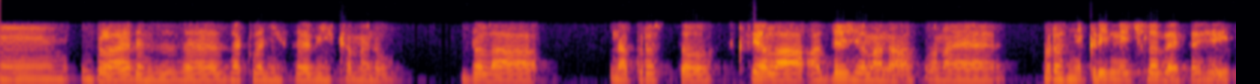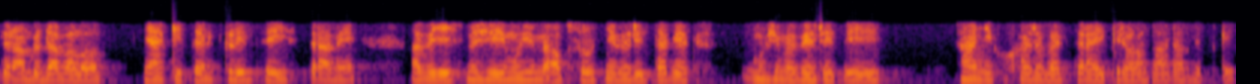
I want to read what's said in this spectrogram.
Mm, byla jeden ze základních stavebních kamenů. Byla naprosto skvělá a držela nás. Ona je hrozně klidný člověk, takže i to nám dodávalo nějaký ten klid z její strany a věděli jsme, že jí můžeme absolutně věřit tak, jak můžeme věřit i Háně Kuchařové, která jí kryla záda vždycky.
